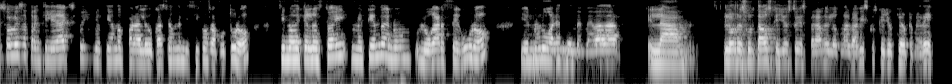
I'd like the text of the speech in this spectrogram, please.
solo esa tranquilidad que estoy invirtiendo para la educación de mis hijos a futuro, sino de que lo estoy metiendo en un lugar seguro y en un lugar en donde me va a dar la, los resultados que yo estoy esperando y los malvaviscos que yo quiero que me dé.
